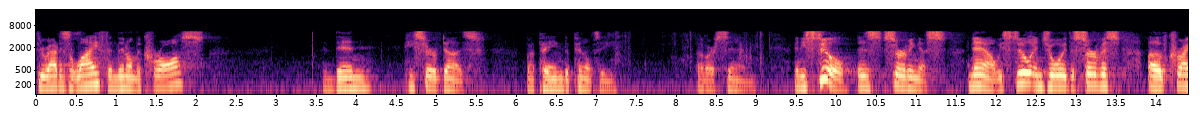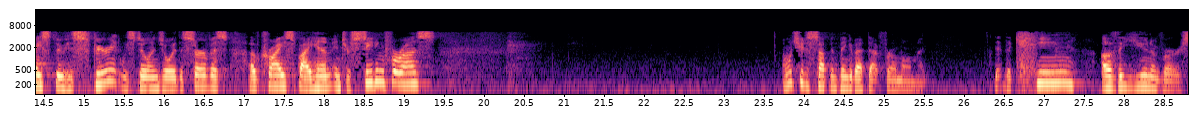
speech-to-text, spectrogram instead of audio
throughout his life and then on the cross. And then he served us by paying the penalty of our sin. And he still is serving us now. We still enjoy the service of Christ through his Spirit. We still enjoy the service of Christ by him interceding for us. I want you to stop and think about that for a moment. That the King of the universe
